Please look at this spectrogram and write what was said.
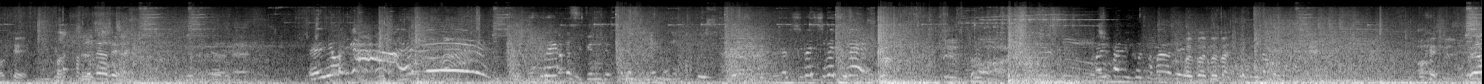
오케이. 끝내야 돼. 엘리 어디가? 엘리! 야, 집에, 집에, 집에! 빨리, 빨리 이거 잡아야 돼. 빨리 빨리 빨리. 빨리. 오케이. 야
